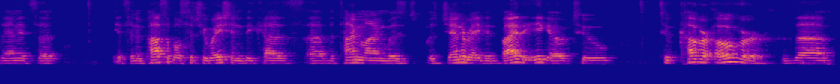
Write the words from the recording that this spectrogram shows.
then it's a it's an impossible situation because uh, the timeline was was generated by the ego to to cover over the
